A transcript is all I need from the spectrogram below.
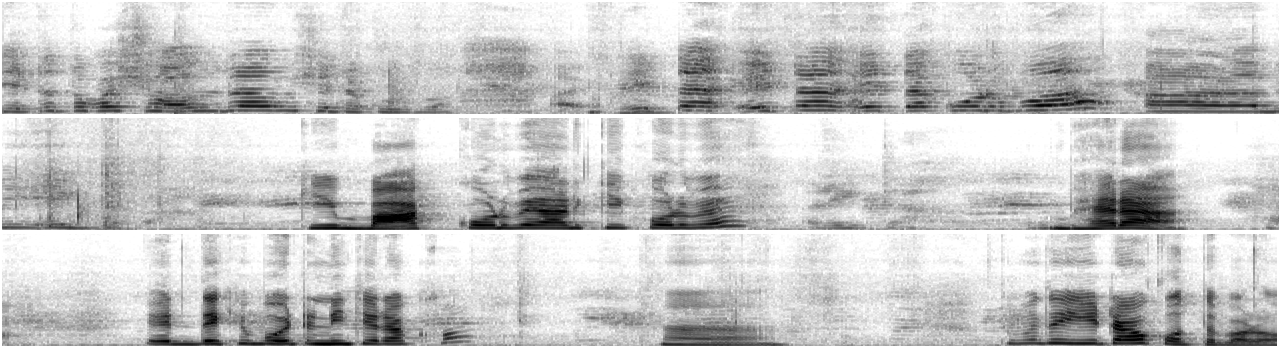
যেটা তোমার সহজ নাম সেটা করব। এটা এটা এটা করব আর আমি এইটা। কি বাঘ করবে আর কি করবে? এইটা। ভেড়া? হ্যাঁ। এর দেখি বইটা নিচে রাখো। হ্যাঁ। তুমি তো এটাও করতে পারো।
